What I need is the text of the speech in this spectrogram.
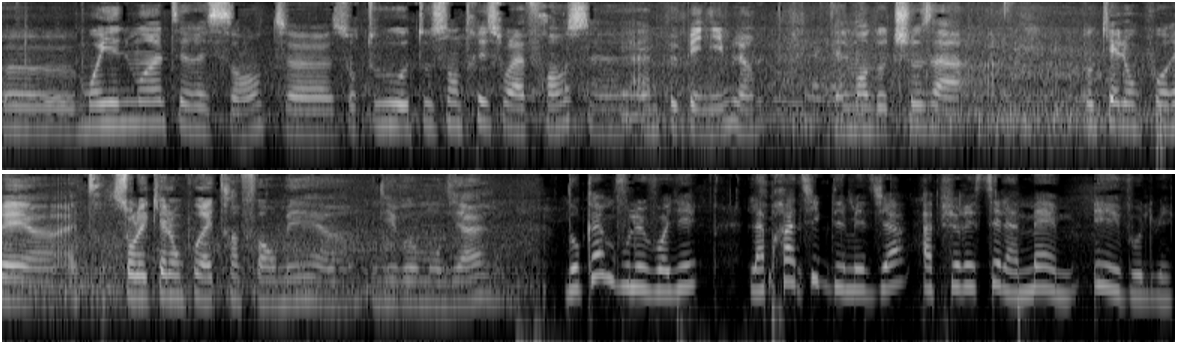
Euh, moyennement intéressante, euh, surtout auto-centrée sur la France, euh, un peu pénible. Tellement d'autres choses à, on pourrait être, sur lesquelles on pourrait être informé au niveau mondial. Donc comme vous le voyez, la pratique des médias a pu rester la même et évoluer.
